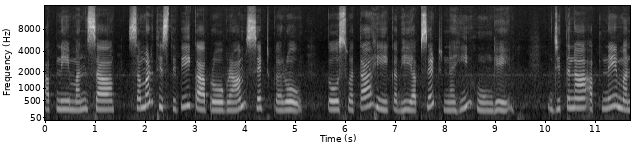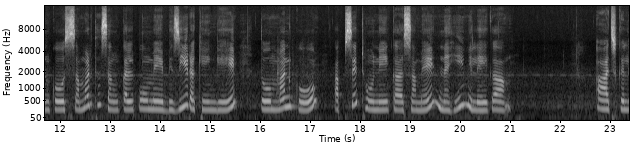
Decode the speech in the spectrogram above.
अपनी मनसा समर्थ स्थिति का प्रोग्राम सेट करो। तो स्वतः ही कभी अपसेट नहीं होंगे। जितना अपने मन को समर्थ संकल्पों में बिज़ी रखेंगे तो मन को अपसेट होने का समय नहीं मिलेगा। आजकल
